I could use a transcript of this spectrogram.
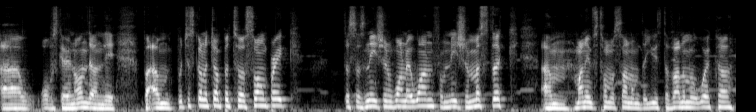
uh, what was going on down there. But um, we're just going to jump into a song break. This is Nesian 101 from Nesian Mystik. Um, my name is Thomas Son. I'm the youth development worker.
